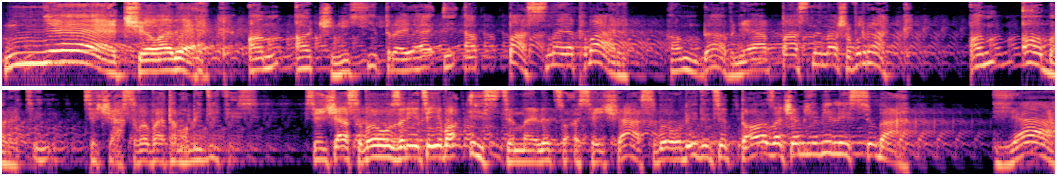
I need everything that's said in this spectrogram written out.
не человек! Он очень хитрая и опасная тварь! Он давний опасный наш враг!» Он оборотень. Сейчас вы в этом убедитесь. Сейчас вы узрите его истинное лицо. Сейчас вы увидите то, зачем явились сюда. Я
